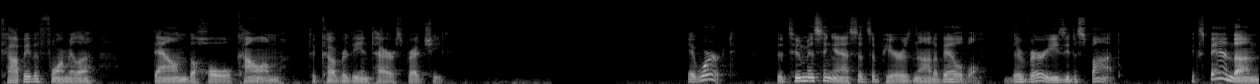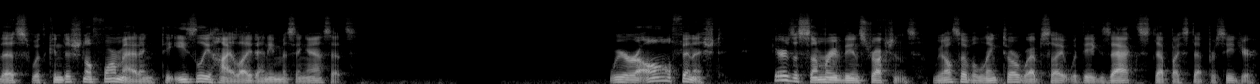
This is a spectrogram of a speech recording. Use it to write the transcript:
Copy the formula down the whole column to cover the entire spreadsheet. It worked. The two missing assets appear as not available. They're very easy to spot. Expand on this with conditional formatting to easily highlight any missing assets. We are all finished. Here's a summary of the instructions. We also have a link to our website with the exact step-by-step -step procedure.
